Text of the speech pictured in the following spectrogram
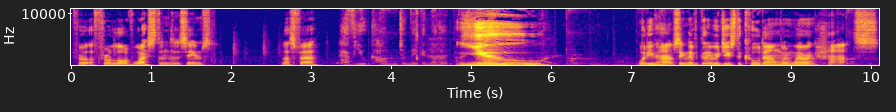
for for a lot of westerns, it seems. That's fair. Have you come to make another You! What do you have? Significantly reduce the cooldown when wearing hats.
